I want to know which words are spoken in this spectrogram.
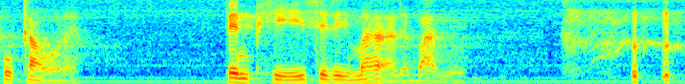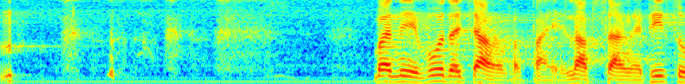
ผู้เก่าเลย เป็นผีสิริมาเลยบ้านนี้บ้านนี้พระพุทธเจ้าก็ไปรับสั่งให้ภิกษุ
